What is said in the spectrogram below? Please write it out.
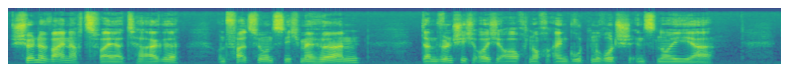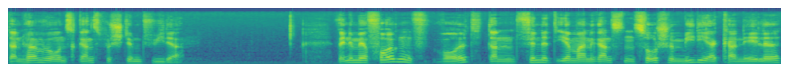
schöne Weihnachtsfeiertage und falls wir uns nicht mehr hören, dann wünsche ich euch auch noch einen guten Rutsch ins neue Jahr. Dann hören wir uns ganz bestimmt wieder. Wenn ihr mir folgen wollt, dann findet ihr meine ganzen Social Media Kanäle,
